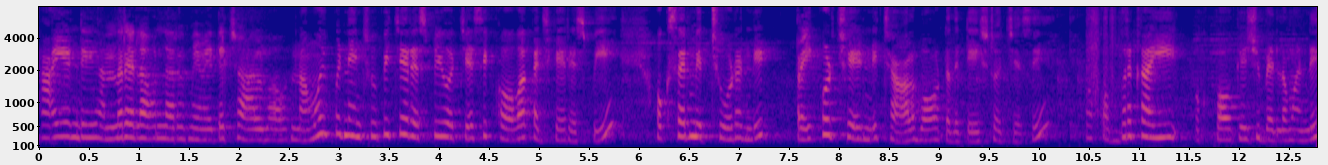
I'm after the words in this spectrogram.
హాయ్ అండి. అందరు ఎలా ఉన్నారు? మేమైతే చాలా బాగున్నాము. ఇప్పుడు నేను చూపించే రెసిపీ వచ్చేసి కోవా కజ్జికాయ రెసిపీ. ఒకసారి మీరు చూడండి. ట్రై కూడా చేయండి. చాలా బాగుంటుంది టేస్ట్ వచ్చేసి. ఒక కొబ్బరికాయ ఒక పావు కేజీ బెల్లం అండి.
